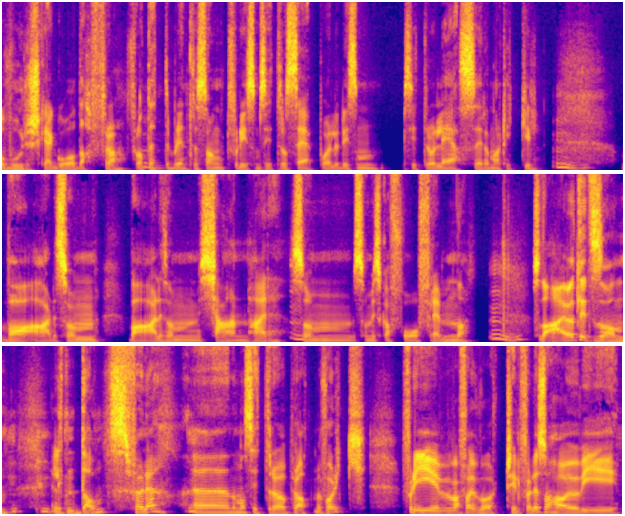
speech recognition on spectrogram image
Og hvor skal jeg gå derfra for at dette blir interessant for de som sitter og ser på, eller de som sitter og leser en artikkel. Mm. Hva er det som, hva er liksom kjernen her som, som vi skal få frem? da? Mm. Så det er jo sånn, en liten dans, føler jeg, mm. når man sitter og prater med folk. Fordi i hvert fall i vårt tilfelle så har jo vi eh,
